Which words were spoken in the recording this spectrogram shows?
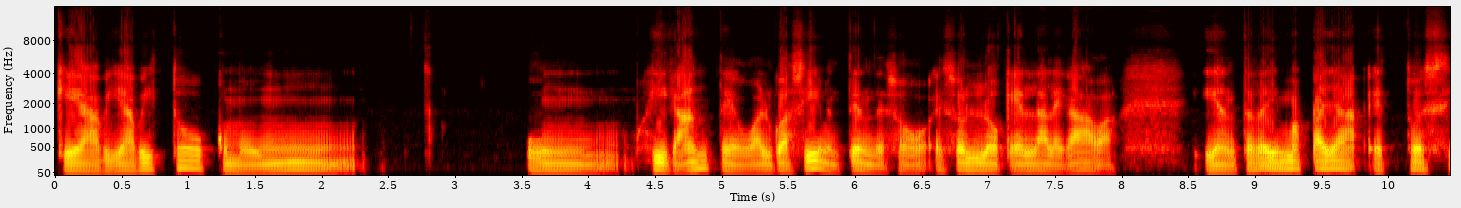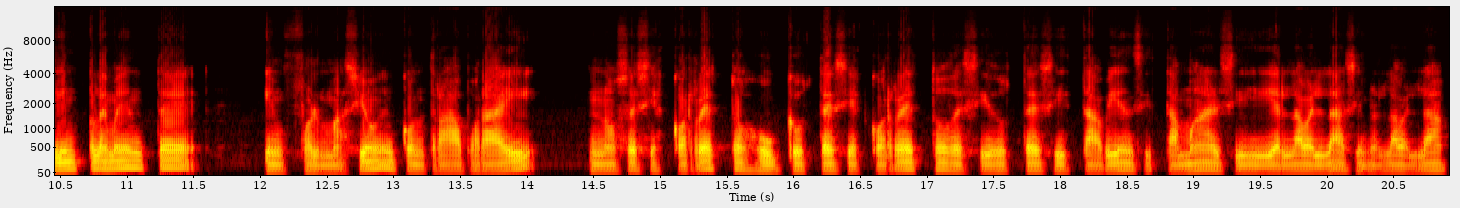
que había visto como un, un gigante o algo así, ¿me entiendes? Eso, es lo que él alegaba. Y antes de ir más para allá, esto es simplemente información encontrada por ahí. No sé si es correcto, juzgue usted si es correcto, decide usted si está bien, si está mal, si es la verdad, si no es la verdad,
